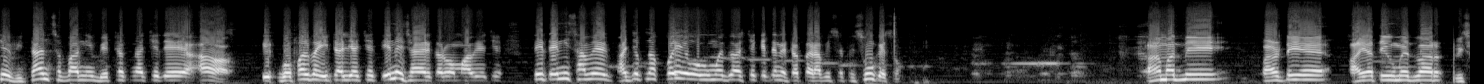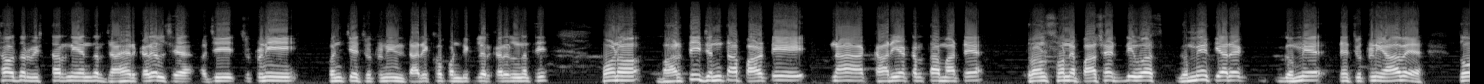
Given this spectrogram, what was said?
જે વિધાનસભાની બેઠકના છે તે ગોપાલભાઈ ઇટાલિયા છે તેને જાહેર કરવામાં આવ્યા છે. તે તેની સામે ભાજપના કોઈ એવો ઉમેદવાર છે કે તેને ટક્કર આપી શકે? શું કહેશો? આમ આદમી પાર્ટીએ આયાતી ઉમેદવાર વિસાવદર વિસ્તારની અંદર જાહેર કરેલ છે. હજી ચૂંટણી પંચે ચૂંટણીની તારીખો પણ ડિક્લેર કરેલ નથી. પણ ભારતીય જનતા પાર્ટીના કાર્યકર્તા માટે ત્રણસો ને દિવસ, ગમે ત્યારે ગમે તે ચૂંટણી આવે, તો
